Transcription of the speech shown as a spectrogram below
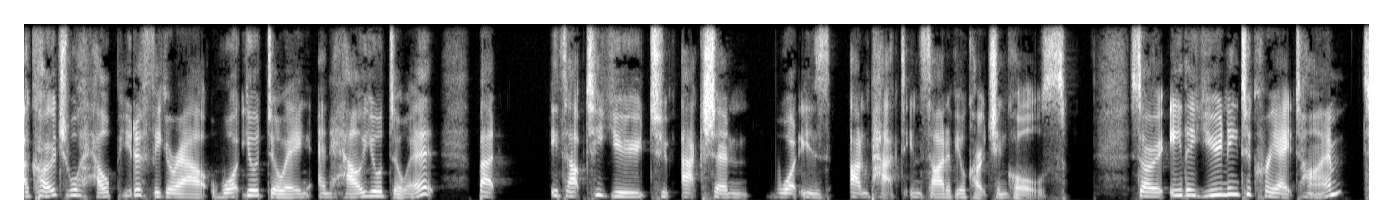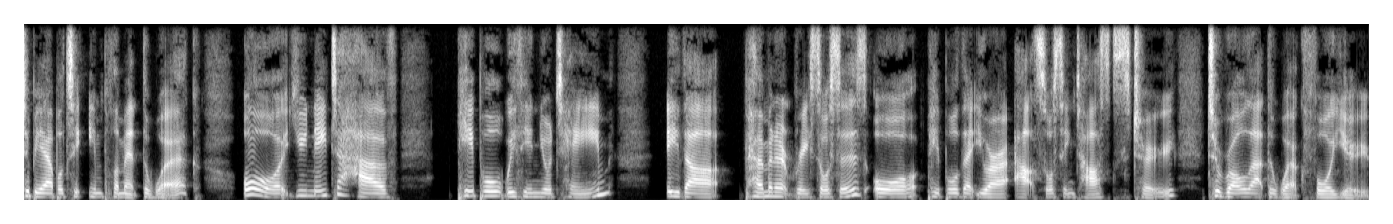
A coach will help you to figure out what you're doing and how you'll do it, but it's up to you to action what is unpacked inside of your coaching calls. So either you need to create time to be able to implement the work, or you need to have people within your team, either permanent resources or people that you are outsourcing tasks to, to roll out the work for you.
